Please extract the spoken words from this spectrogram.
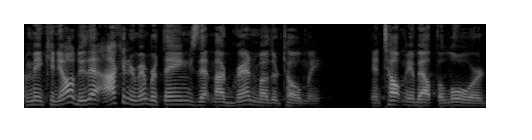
I mean, can y'all do that? I can remember things that my grandmother told me and taught me about the Lord,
